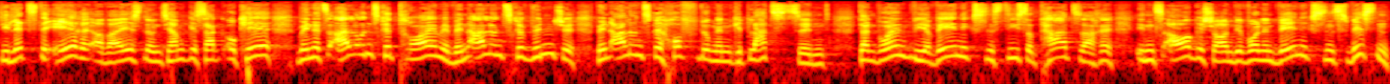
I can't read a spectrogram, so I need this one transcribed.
die letzte Ehre erweisen und sie haben gesagt, okay, wenn jetzt all unsere Träume, wenn all unsere Wünsche, wenn all unsere Hoffnungen geplatzt sind, dann wollen wir wenigstens dieser Tatsache ins Auge schauen. Wir wollen wenigstens wissen,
